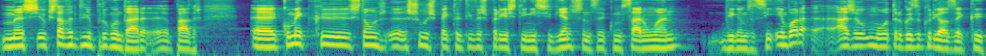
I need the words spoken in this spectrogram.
mas eu gostava de lhe perguntar, uh, Padre, uh, como é que estão as suas expectativas para este início de ano? Estamos a começar um ano, digamos assim, embora haja uma outra coisa curiosa, é que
